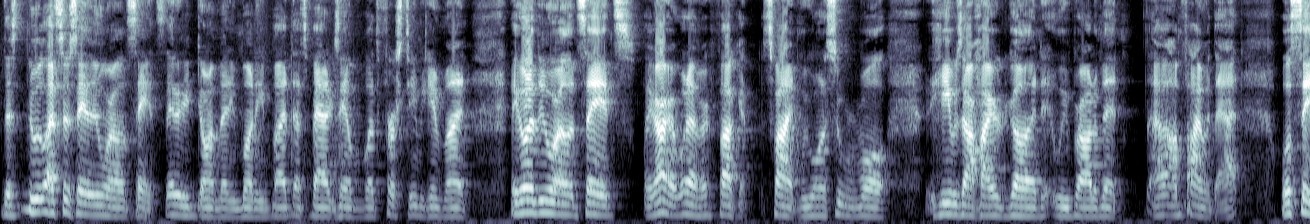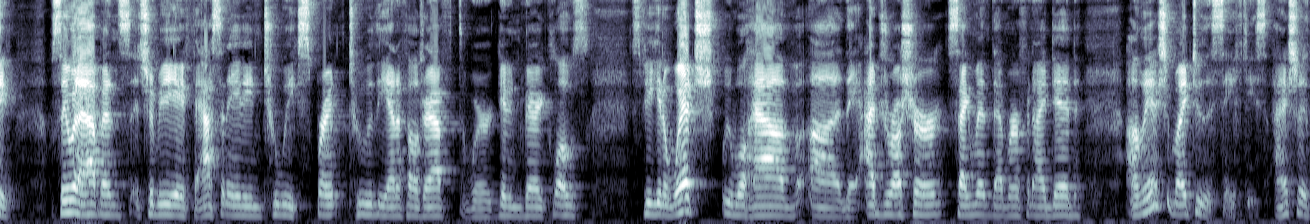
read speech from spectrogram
this new, let's just say the New Orleans Saints. They don't have any money, but that's a bad example. But the first team came to mind, they go to the New Orleans Saints. Like, all right, whatever, fuck it, it's fine. We won a Super Bowl. He was our hired gun. We brought him in. I'm fine with that. We'll see see what happens. It should be a fascinating two week sprint to the NFL draft. We're getting very close. Speaking of which, we will have uh, the edge rusher segment that Murph and I did. Um, we actually might do the safeties. I actually,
